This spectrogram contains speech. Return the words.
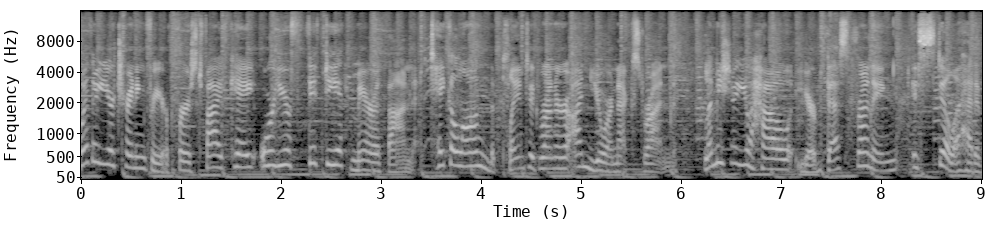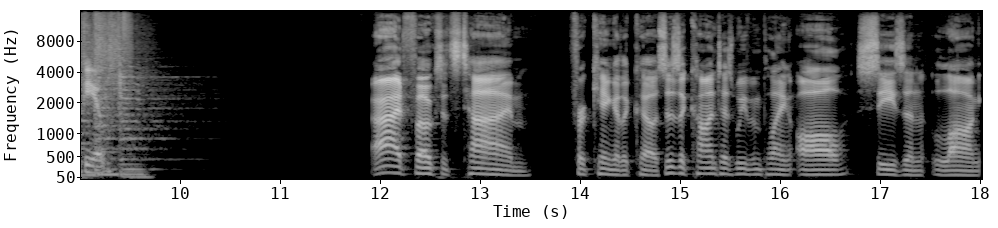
Whether you're training for your first 5K or your 50th marathon, take along the Planted Runner on your next run. Let me show you how your best running is still ahead of you. All right, folks, it's time for King of the Coast. This is a contest we've been playing all season long.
